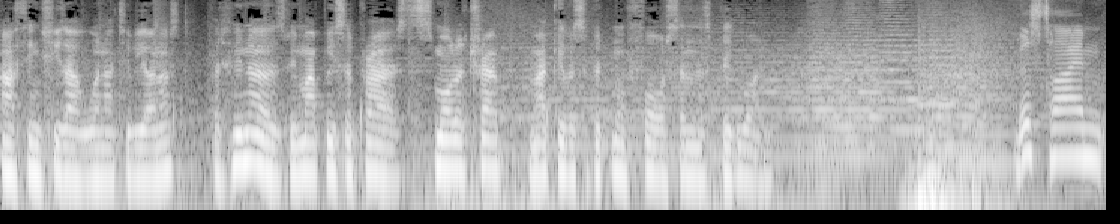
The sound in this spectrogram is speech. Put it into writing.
I think she's our winner to be honest. But who knows, we might be surprised. Smaller trap might give us a bit more force than this big one. This time,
